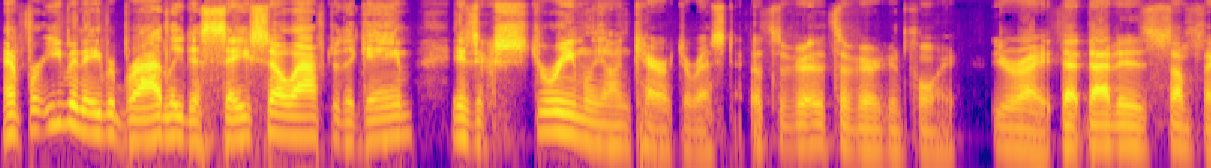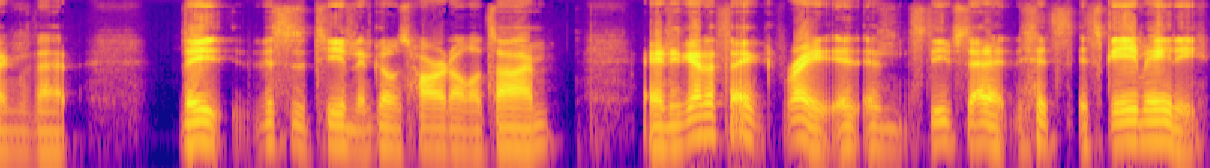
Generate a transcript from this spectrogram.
And for even Avery Bradley to say so after the game is extremely uncharacteristic. That's a very, that's a very good point. You're right. That that is something that they. This is a team that goes hard all the time, and you got to think right. It, and Steve said it. It's it's game eighty.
